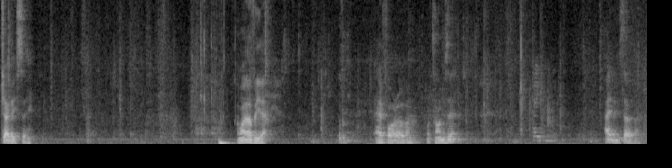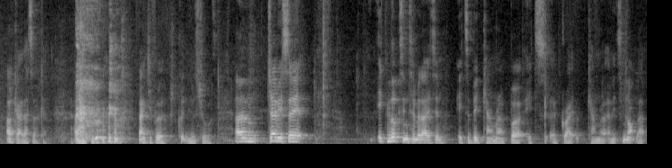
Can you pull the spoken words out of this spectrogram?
JVC. Am I over yet? How far over? What time is it? Eight minutes. Eight minutes over. Okay, that's okay. Thank you for cutting yours short. Um, JVC, it looks intimidating. It's a big camera, but it's a great camera and it's not that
